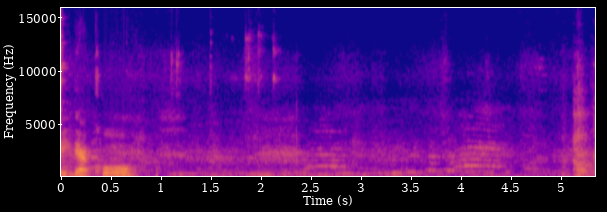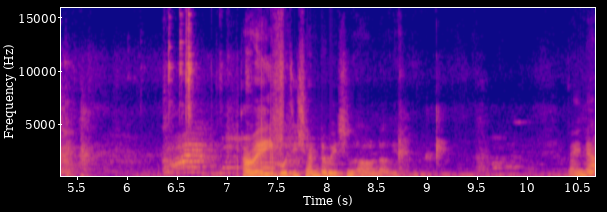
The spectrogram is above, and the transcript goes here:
এই দেখো তবে এই পজিশনটা বেশি ভালো লাগে। তাই না?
